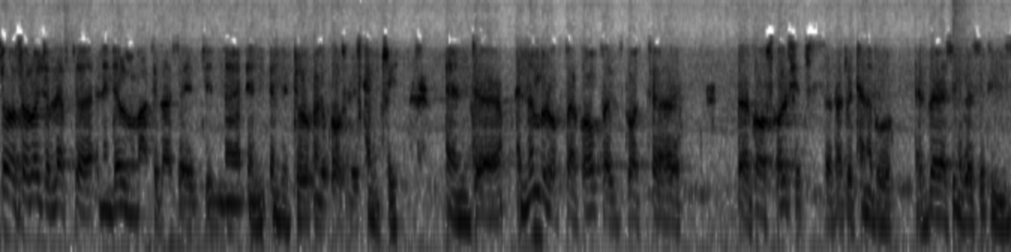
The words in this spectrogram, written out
So, so Roger left uh, an indelible mark, as I said, in, uh, in, in the development of golf in this country. And uh, a number of uh, golfers got uh, uh, golf scholarships that were tenable at various universities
